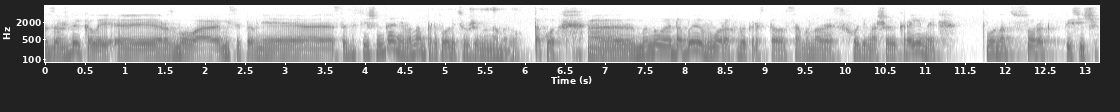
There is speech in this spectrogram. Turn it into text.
завжди, коли е, розмова містить певні е, статистичні дані, вона перетворюється вже не на минуле. Так от, минулої доби ворог використав саме на сході нашої країни понад 40 тисяч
